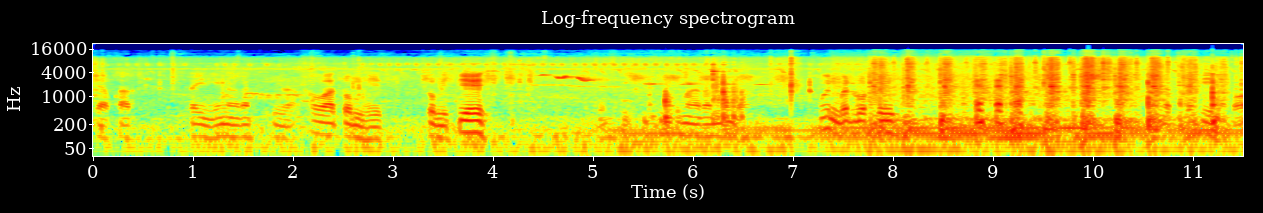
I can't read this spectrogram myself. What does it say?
แซ่บครับใส่หนีเงากันนี่ล่ะเพราะว่าต้มเห็ดต้มเห็ดเตี้ยมามาตอนนี้เดี๋ยวพื้นเหมือนรถหนึงแล้วบางทีก็พอ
